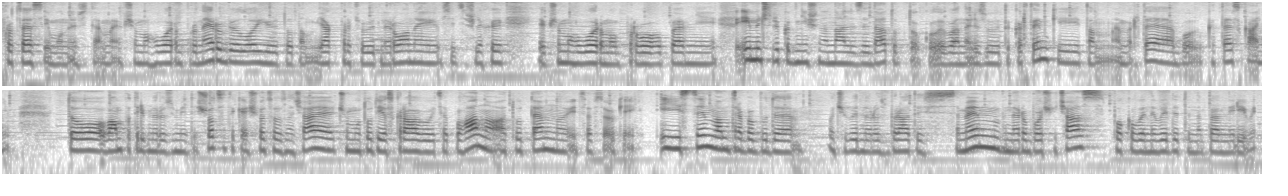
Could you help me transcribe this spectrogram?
процеси імунної системи. Якщо ми говоримо про нейробіологію, то там як працюють нейрони, всі ці шляхи. Якщо ми говоримо про певні image recognition аналізи, да, тобто коли ви аналізуєте картинки, там МРТ або КТ-сканів. То вам потрібно розуміти, що це таке, що це означає, чому тут яскраво і це погано, а тут темно і це все окей. І з цим вам треба буде очевидно розбиратись самим в неробочий час, поки ви не вийдете на певний рівень.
